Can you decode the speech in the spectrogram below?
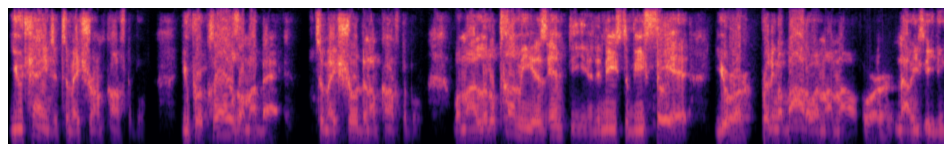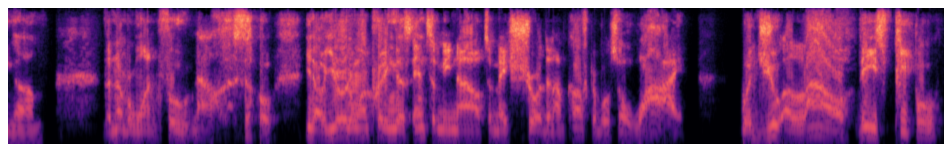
you change it to make sure I'm comfortable. You put clothes on my back to make sure that I'm comfortable. When my little tummy is empty and it needs to be fed, you're putting a bottle in my mouth. Or now he's eating um, the number one food now. So, you know, you're the one putting this into me now to make sure that I'm comfortable. So why would you allow these people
